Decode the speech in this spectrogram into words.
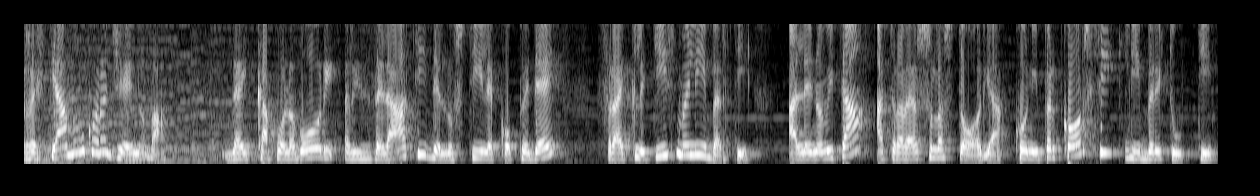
Restiamo ancora a Genova, dai capolavori risvelati dello stile Coppedè fra ecletismo e liberty, alle novità attraverso la storia, con i percorsi liberi tutti,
